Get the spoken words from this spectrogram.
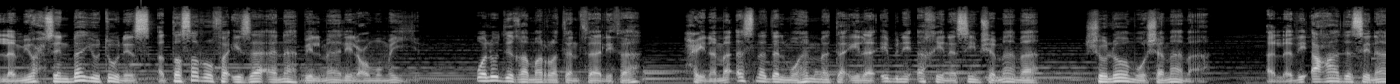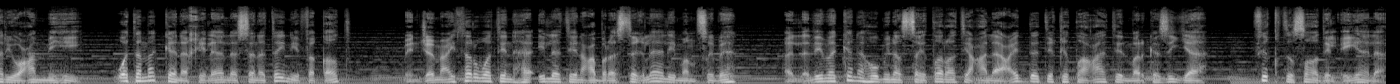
لم يحسن باي تونس التصرف إزاء نهب المال العمومي ولدغ مرة ثالثة حينما أسند المهمة إلى ابن أخي نسيم شمامة شلوم شمامة الذي أعاد سيناريو عمه وتمكن خلال سنتين فقط من جمع ثروة هائلة عبر استغلال منصبه الذي مكنه من السيطرة على عدة قطاعات مركزية في اقتصاد الإيالة.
